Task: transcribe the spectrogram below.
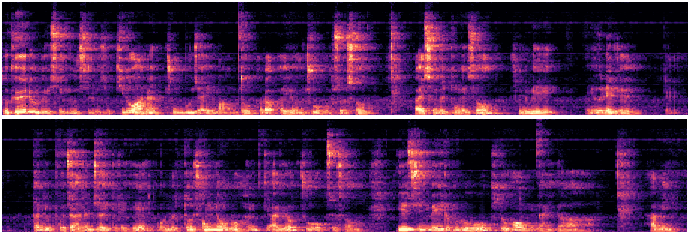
또 교회를 위해서 이웃을 위해서 기도하는 중보자의 마음도 허락하여 주옵소서. 말씀을 통해서 주님의 은혜를 덧입고자 하는 저희들에게 오늘도 성령으로 함께하여 주옵소서. 예수님의 이름으로 기도하옵나이다. 아멘.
